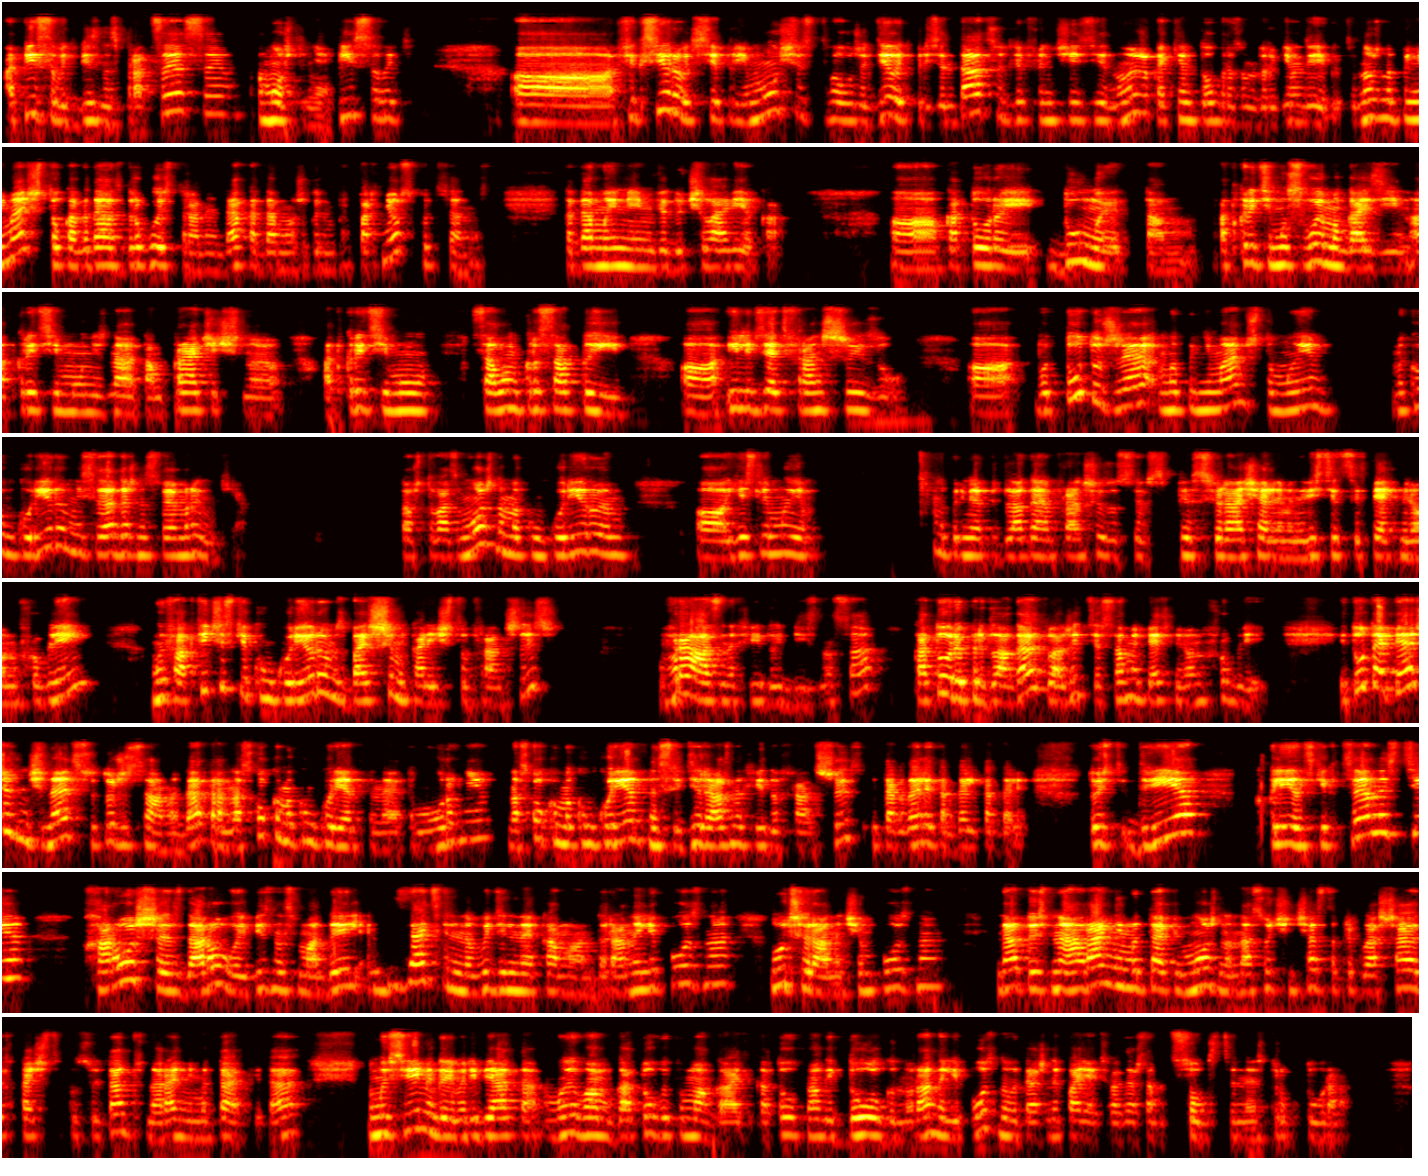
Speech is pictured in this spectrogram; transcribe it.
описывать бизнес-процессы, а может и не описывать, а, фиксировать все преимущества, уже делать презентацию для франчайзи, ну и уже каким-то образом другим двигаться. Нужно понимать, что когда с другой стороны, да, когда мы уже говорим про партнерскую ценность, когда мы имеем в виду человека, который думает там, открыть ему свой магазин, открыть ему, не знаю, там, прачечную, открыть ему салон красоты а, или взять франшизу. А, вот тут уже мы понимаем, что мы, мы конкурируем не всегда даже на своем рынке. Потому что, возможно, мы конкурируем если мы, например, предлагаем франшизу с первоначальными инвестициями в 5 миллионов рублей, мы фактически конкурируем с большим количеством франшиз в разных видах бизнеса, которые предлагают вложить те самые 5 миллионов рублей. И тут опять же начинается все то же самое, да, там, насколько мы конкурентны на этом уровне, насколько мы конкурентны среди разных видов франшиз и так далее, и так далее, и так далее. То есть две клиентских ценности, хорошая, здоровая бизнес-модель, обязательно выделенная команда. Рано или поздно, лучше рано, чем поздно. Да, то есть на раннем этапе можно, нас очень часто приглашают в качестве консультантов на раннем этапе, да, но мы все время говорим, ребята, мы вам готовы помогать, готовы помогать долго, но рано или поздно вы должны понять, у вас должна быть собственная структура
